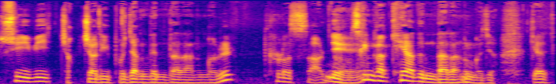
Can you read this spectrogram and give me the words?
수입이 적절히 보장된다라는 거를 플러스 알파 예. 생각해야 된다라는 음. 거죠. 그러니까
